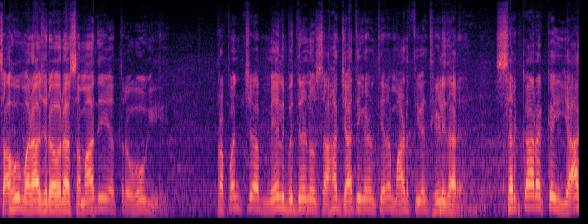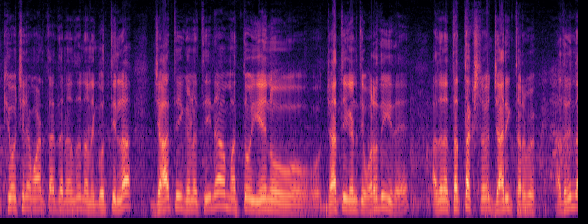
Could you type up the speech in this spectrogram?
ಸಾಹು ಮಹಾರಾಜರವರ ಸಮಾಧಿ ಹತ್ರ ಹೋಗಿ ಪ್ರಪಂಚ ಮೇಲೆ ಬಿದ್ದರೂ ಸಹ ಜಾತಿ ಗಣತಿಯನ್ನು ಮಾಡ್ತೀವಿ ಅಂತ ಹೇಳಿದ್ದಾರೆ. ಸರ್ಕಾರಕ್ಕೆ ಯಾಕೆ ಯೋಚನೆ ಮಾಡ್ತಾ ಇದ್ದಾರೆ ಅನ್ನೋದು ನನಗೆ ಗೊತ್ತಿಲ್ಲ. ಜಾತಿ ಗಣತಿನ ಮತ್ತು ಏನು ಜಾತಿ ಗಣತಿ ವರದಿ ಇದೆ. ಅದನ್ನು ತತ್ಕ್ಷಣವೇ ಜಾರಿಗೆ ತರಬೇಕು. ಅದರಿಂದ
